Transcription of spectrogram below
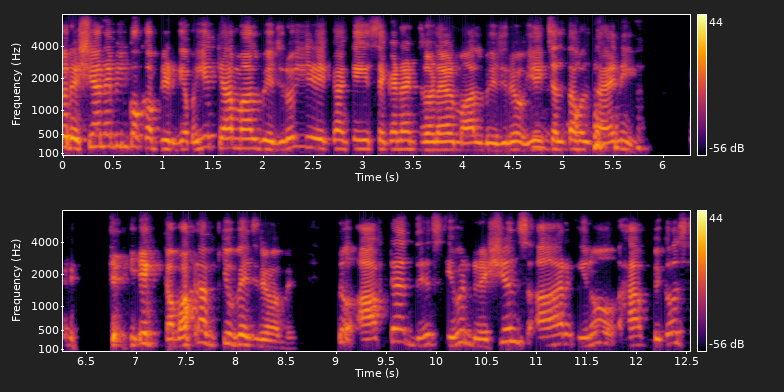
तो रशिया ने भी इनको कंप्लीट किया भैया क्या माल भेज रहे हो? ये कहीं सेकंड हैंड थर्ड हैंड माल भेज रहे हो? ये चलता बोलता है नहीं। ये कबाड़ आप क्यों भेज रहे हो हमें? तो after this even Russians are you know have because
